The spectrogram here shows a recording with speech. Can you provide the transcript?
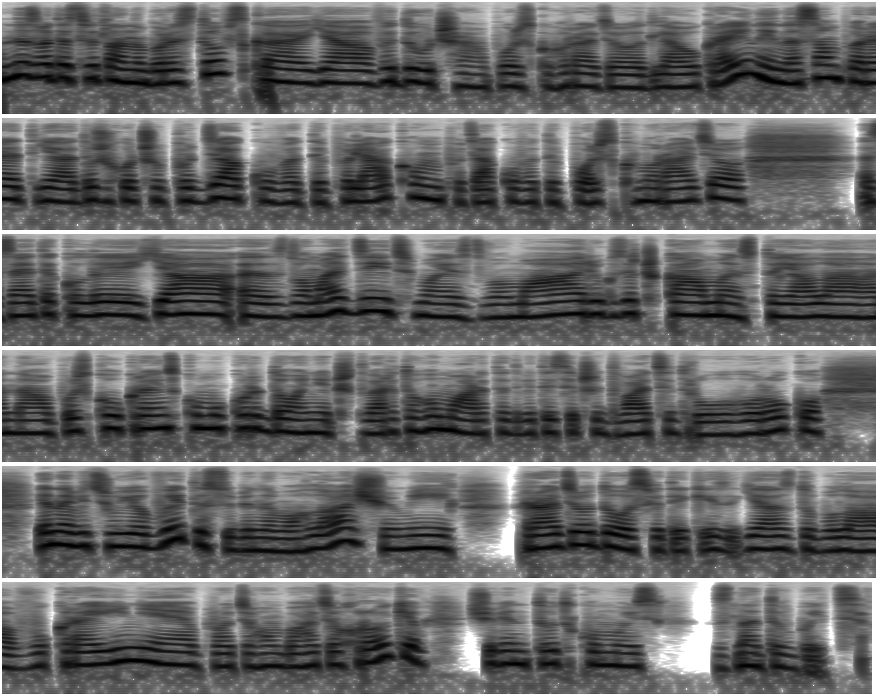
Мене звати Світлана Борисtovська, я ведуча польського радіо для України. І насамперед я дуже хочу подякувати полякам, подякувати польському радіо. Знаєте, коли я е, з двома дітьми, з двома рюкзачками стояла на польсько-українському кордоні 4 марта 2022 року, я навіть уявити собі не могла, що мій радіодосвід, який я здобула в Україні протягом багатьох років, що він тут комусь знадобиться.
